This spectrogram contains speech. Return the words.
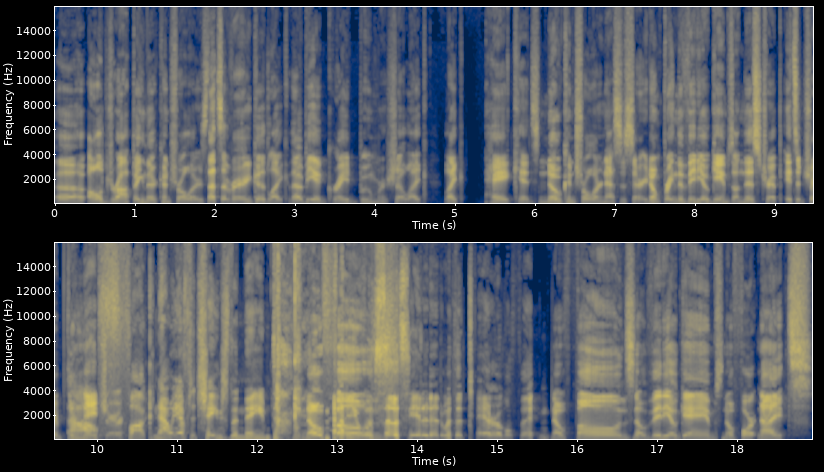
uh, all dropping their controllers. That's a very good like. That would be a great boomer show. Like like. Hey kids, no controller necessary. Don't bring the video games on this trip. It's a trip through Oh, nature. Fuck! Now we have to change the name, Doug. No phones. associated it with a terrible thing. no phones, no video games, no Fortnites.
